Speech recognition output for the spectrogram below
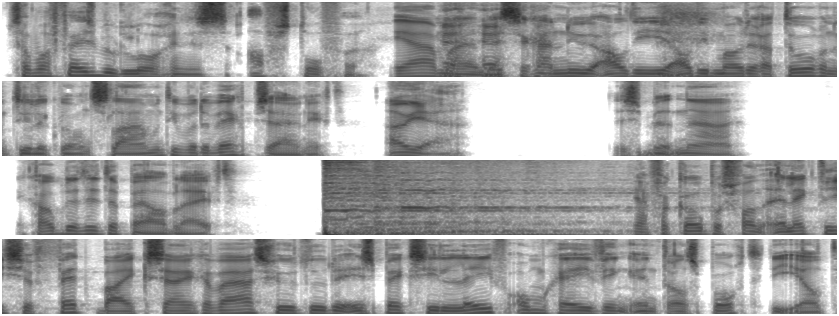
Zal maar Facebook login eens afstoffen. ja, maar ze gaan nu al die, al die moderatoren natuurlijk wel ontslaan, want die worden wegbezuinigd. Oh ja. Dus nou, ik hoop dat dit op peil blijft. Ja, verkopers van elektrische fatbikes zijn gewaarschuwd door de inspectie Leefomgeving en Transport, die ILT.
